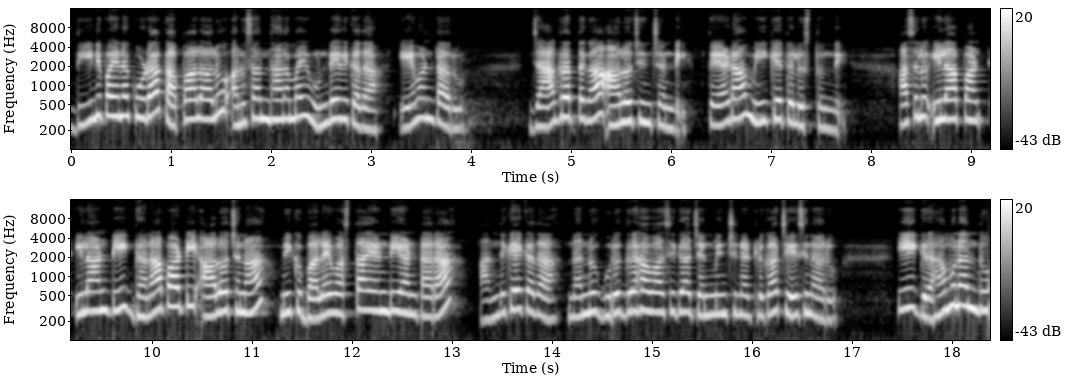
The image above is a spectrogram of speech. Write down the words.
దీనిపైన కూడా కపాలాలు అనుసంధానమై ఉండేవి కదా. ఏమంటారు? జాగ్రత్తగా ఆలోచించండి. తేడా మీకే తెలుస్తుంది. అసలు ఇలా పా ఇలాంటి ఘనాపాటి ఆలోచన మీకు భలే వస్తాయండి అంటారా? అందుకే కదా నన్ను గురుగ్రహవాసిగా జన్మించినట్లుగా చేసినారు. ఈ గ్రహమునందు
